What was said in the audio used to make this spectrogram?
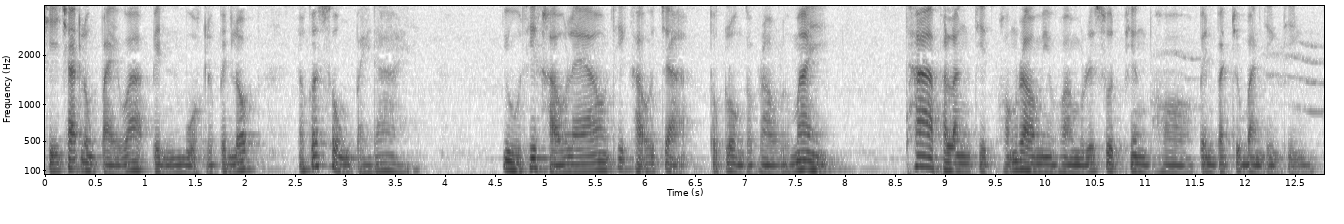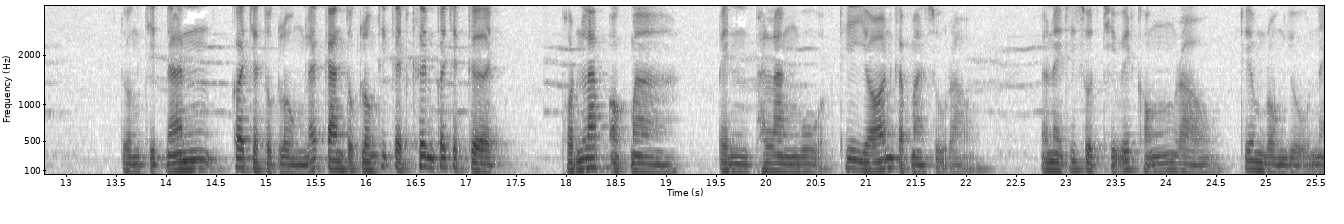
ชี้ชัดลงไปว่าเป็นบวกหรือเป็นลบ เราก็ส่งไปได้ อยู่ที่เขาแล้วที่เขาจะตกลงกับเราหรือไม่ ถ้าพลังจิตของเรามีความบริสุทธิ์เพียงพอเป็นปัจจุบันจริง ๆ ดวงจิตนั้นก็จะตกลงและการตกลงที่เกิดขึ้นก็จะเกิดผลลัพธ์ออกมา เป็นพลังบวกที่ย้อนกลับมาสู่เรา แล้วในที่สุดชีวิตของเราที่ดำรงอยู่ใน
